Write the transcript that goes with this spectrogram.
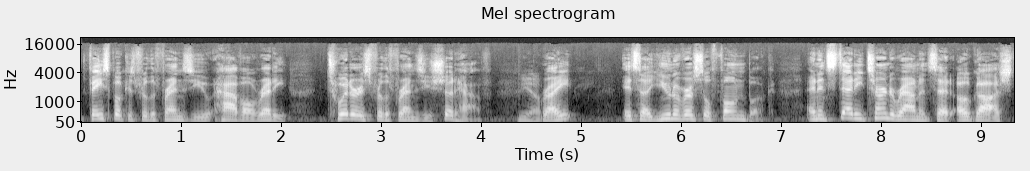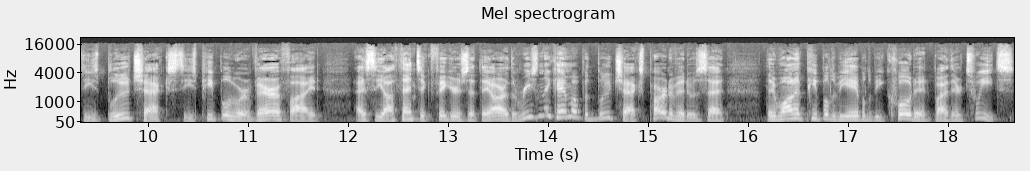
Facebook is for the friends you have already. Twitter is for the friends you should have. Yep. Right? It's a universal phone book. And instead, he turned around and said, "Oh gosh, these blue checks, these people who are verified as the authentic figures that they are. The reason they came up with blue checks, part of it was that they wanted people to be able to be quoted by their tweets,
